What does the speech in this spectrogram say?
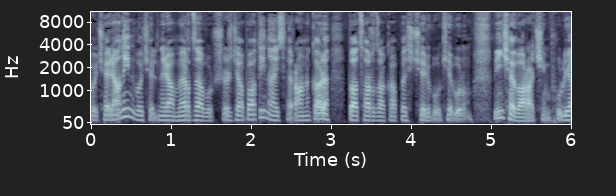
Քոչարյանին, ոչ էլ նրա մերձավոր շրջապատին այս հերանեկարը բացարձակապես չէր ողջևորում։ Մինչև առաջին փուլի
